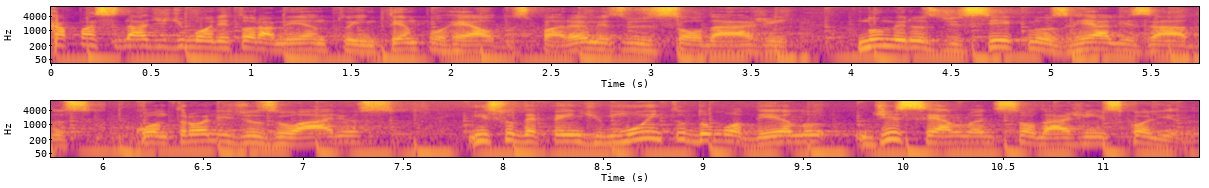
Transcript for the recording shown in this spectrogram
Capacidade de monitoramento em tempo real dos parâmetros de soldagem, números de ciclos realizados, controle de usuários, isso depende muito do modelo de célula de soldagem escolhido.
